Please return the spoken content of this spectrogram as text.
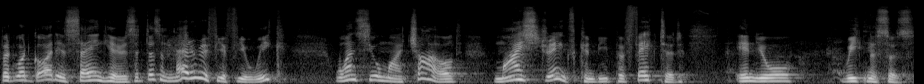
But what God is saying here is it doesn't matter if you feel weak. Once you're my child, my strength can be perfected in your weaknesses.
